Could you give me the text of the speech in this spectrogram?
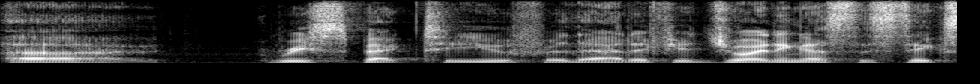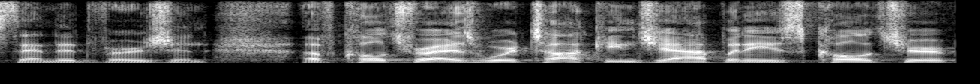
Uh, respect to you for that. If you're joining us, this is the extended version of Culturize. We're talking Japanese culture.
